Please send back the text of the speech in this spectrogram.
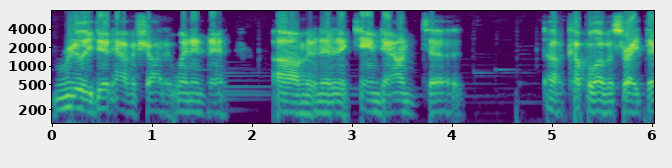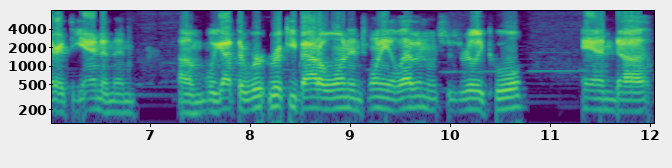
really did have a shot at winning it. Um, and then it came down to a couple of us right there at the end, and then um, we got the rookie battle one in 2011, which was really cool. And uh,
